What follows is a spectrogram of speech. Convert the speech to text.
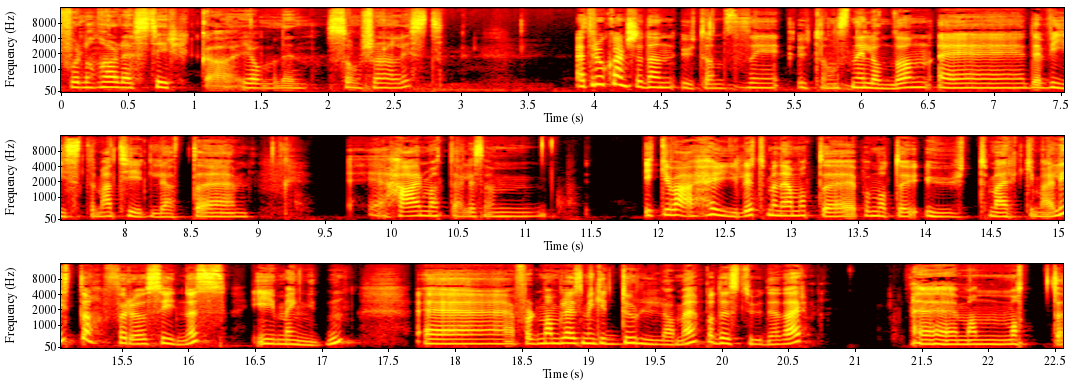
hvordan har det styrka jobben din som journalist? Jeg tror kanskje den utdannelsen, utdannelsen i London, eh, det viste meg tydelig at eh, her måtte jeg liksom ikke være høylytt, men jeg måtte på en måte utmerke meg litt da, for å synes i mengden. for man ble liksom ikke dulla med på det studiet der. Eh, man måtte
